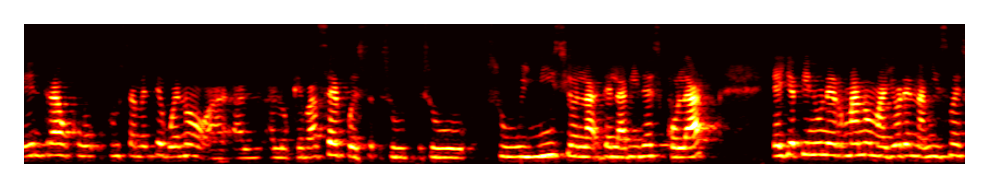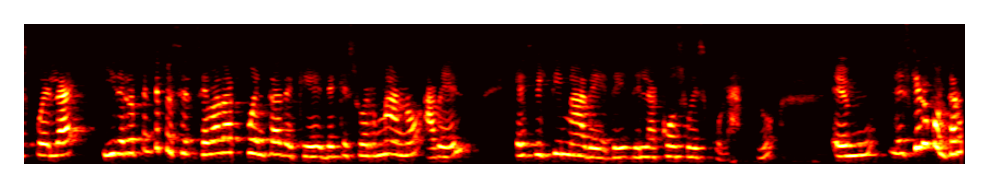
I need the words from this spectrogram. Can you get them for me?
entra justamente, bueno, a, lo que va a ser pues su, su, inicio en la, de la vida escolar ella tiene un hermano mayor en la misma escuela y de repente pues se, va a dar cuenta de que, de que su hermano, Abel, es víctima de, del acoso escolar, ¿no? Em, les quiero contar,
